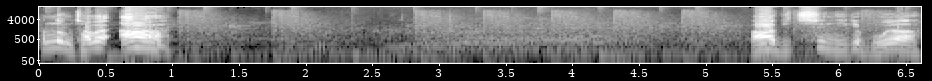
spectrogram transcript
한 놈 잡아 아 아 미친 이게 뭐야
